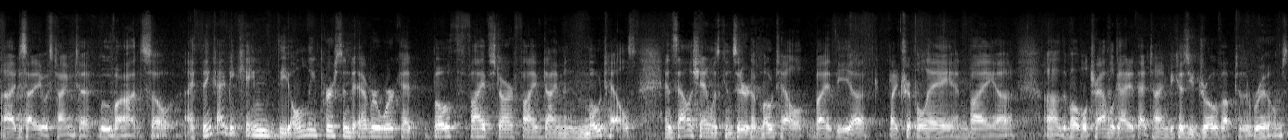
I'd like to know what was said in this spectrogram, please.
uh, I decided it was time to move on. So I think I became the only person to ever work at both five star, five diamond motels. And Salishan was considered a motel by the uh, by AAA and by uh, uh, the Mobil travel guide at that time because you drove up to the rooms.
